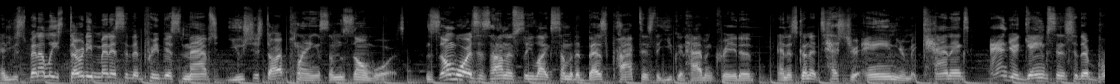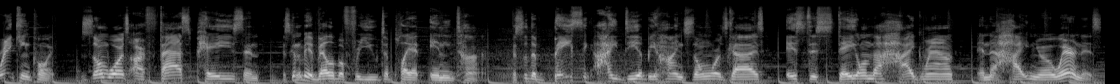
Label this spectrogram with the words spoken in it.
and you spend at least 30 minutes in the previous maps, you should start playing some Zone Wars. Zone Wars is honestly like some of the best practice that you can have in creative, and it's gonna test your aim, your mechanics, and your game sense to their breaking point. Zone Wars are fast paced and it's going to be available for you to play at any time. And so the basic idea behind Zone Wars, guys, is to stay on the high ground and to heighten your awareness.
